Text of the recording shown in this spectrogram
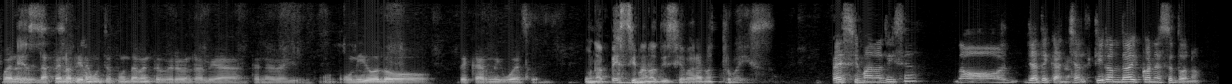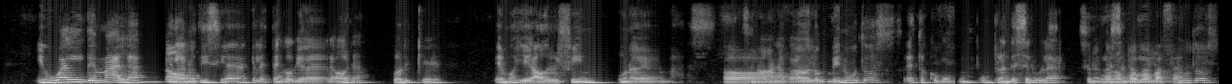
Bueno, Es- la fe no sí, tiene ¿no? mucho fundamento, pero en realidad tener ahí un ídolo de carne y hueso. Una pésima noticia para nuestro país. Pésima noticia. No, ya te caché. Al tiro andáis con ese tono. Igual de mala que la noticia que les tengo que dar ahora, porque hemos llegado al fin una vez más. Oh. Se nos han acabado los minutos. Esto es como un, un plan de celular. Se nos No nos a acabar los pasar. minutos.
